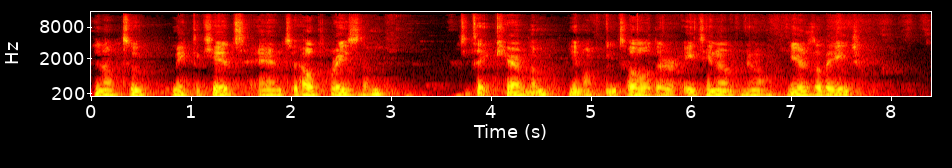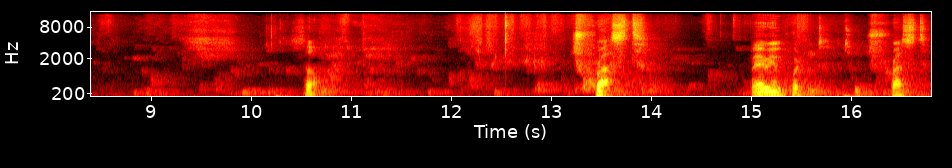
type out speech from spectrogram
you know, to make the kids and to help raise them to take care of them, you know, until they're 18 or, you know, years of age. So, trust. Very important to trust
